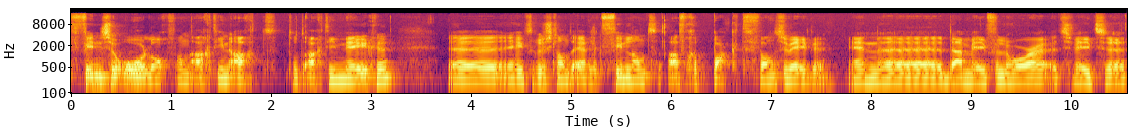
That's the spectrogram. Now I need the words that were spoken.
Finse oorlog van 1808 tot 1809 eh, heeft Rusland eigenlijk Finland afgepakt van Zweden. En daarmee verloor het Zweedse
